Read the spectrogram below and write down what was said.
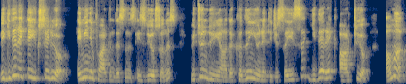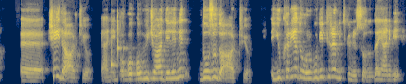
Ve giderek de yükseliyor. Eminim farkındasınız izliyorsanız. Bütün dünyada kadın yönetici sayısı giderek artıyor. Ama e, şey de artıyor. Yani o, o, mücadelenin dozu da artıyor. E, yukarıya doğru bu bir piramit günün sonunda yani bir,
